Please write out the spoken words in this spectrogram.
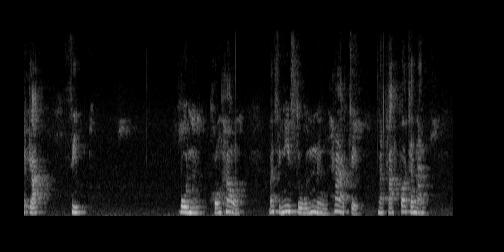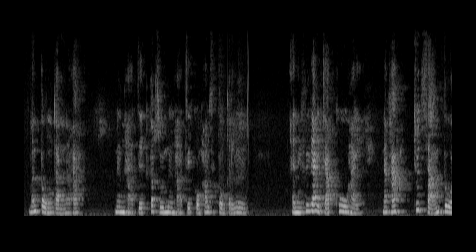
ขหลักสิบบนของเฮามันสิมีศูนย์หนึ่งห้าเจ็ดนะคะ เพราะฉะนั้นมันตรงกันนะคะหนึ่งหาเจ็ดกับศูนย์หนึ่งหาเจ็ดของเฮาสิตรงกันเลย อันนี้คือย่ายจับคู่ให้นะคะ ชุดสามตัว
